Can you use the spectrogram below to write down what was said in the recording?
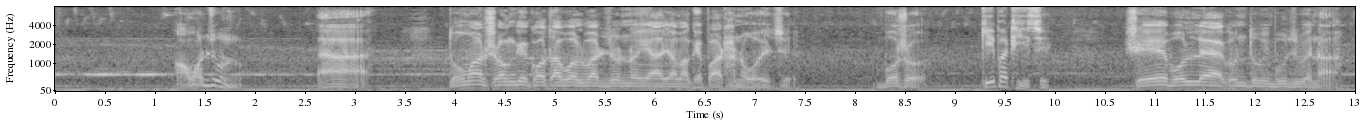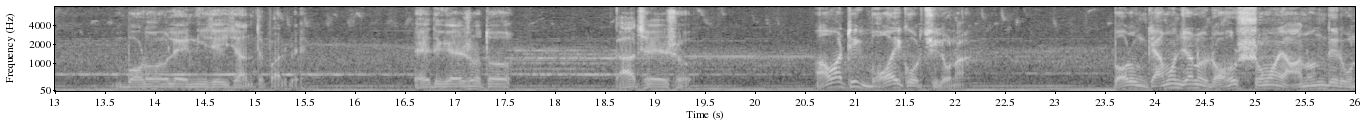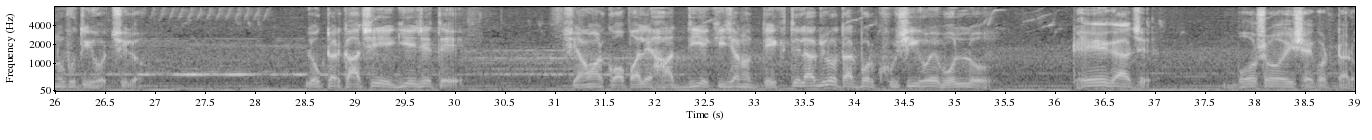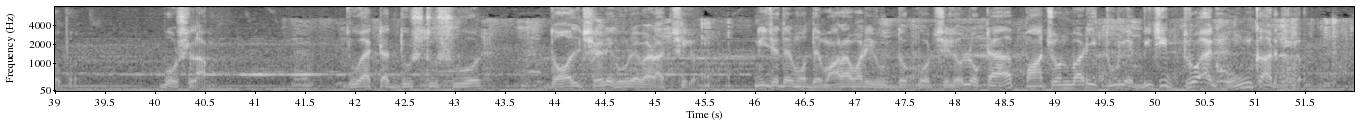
আমার জন্য? হ্যাঁ তোমার সঙ্গে কথা বলবার জন্যই আজ আমাকে পাঠানো হয়েছে। বসো। কে পাঠিয়েছে? সে বললে এখন তুমি বুঝবে না। বড় হলে নিজেই জানতে পারবে। এদিকে এসো তো কাছে এসো। আমার ঠিক ভয় করছিল না। বরং কেমন যেন রহস্যময় আনন্দের অনুভূতি হচ্ছিল। লোকটার কাছে এগিয়ে যেতে সে আমার কপালে হাত দিয়ে কি যেন দেখতে লাগল, তারপর খুশি হয়ে বলল, ঠিক আছে, বসো ওই শেকড়টার উপর। বসলাম। দু একটা দুষ্টু শুয়োর দল ছেড়ে ঘুরে বেড়াচ্ছিল। নিজেদের মধ্যে মারামারির উদ্যোগ করছিল। লোকটা পাঁচন বাড়ি তুলে বিচিত্র এক হুঙ্কার দিল।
